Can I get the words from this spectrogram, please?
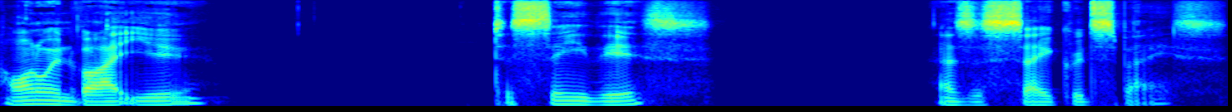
I want to invite you to see this as a sacred space.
